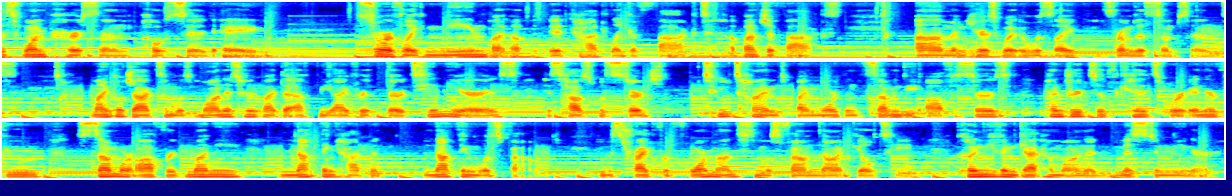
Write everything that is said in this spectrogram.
This one person posted a sort of like meme, but uh, it had like a fact, a bunch of facts. Um, and here's what it was like from The Simpsons. Michael Jackson was monitored by the FBI for 13 years. His house was searched two times by more than 70 officers. Hundreds of kids were interviewed. Some were offered money. Nothing had been, nothing was found. He was tried for four months and was found not guilty. Couldn't even get him on a misdemeanor.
